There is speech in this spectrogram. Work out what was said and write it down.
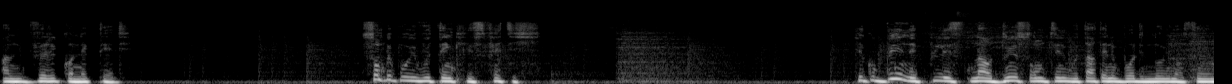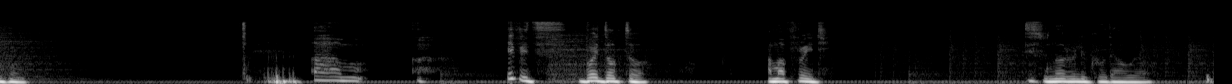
and very connected. Some people even think he's fetish. He could be in a place now doing something without anybody knowing or seeing him. Um, if it's boy doctor, I'm afraid this will not really go down well.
